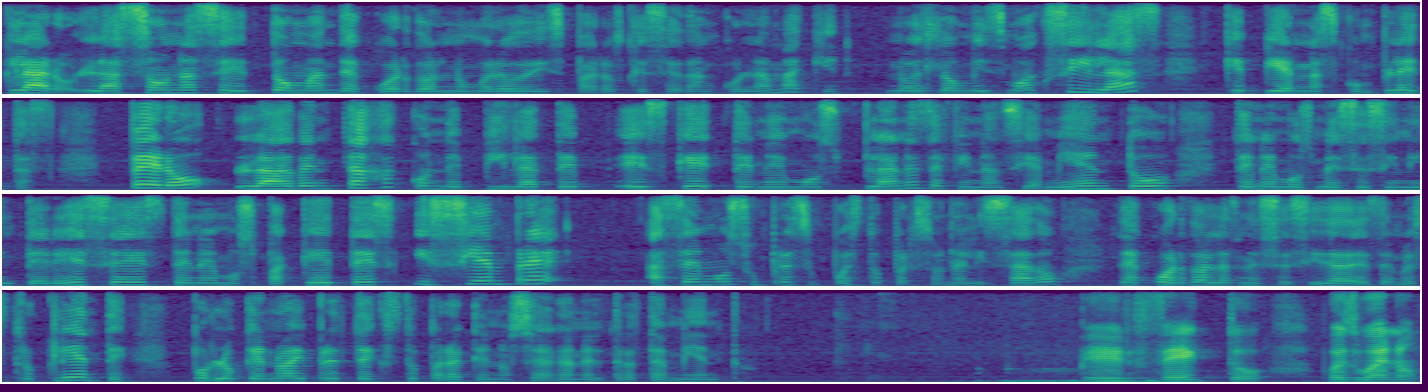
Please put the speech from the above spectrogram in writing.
Claro, las zonas se toman de acuerdo al número de disparos que se dan con la máquina. No es lo mismo axilas que piernas completas. Pero la ventaja con Depílate es que tenemos planes de financiamiento, tenemos meses sin intereses, tenemos paquetes y siempre hacemos un presupuesto personalizado de acuerdo a las necesidades de nuestro cliente, por lo que no hay pretexto para que no se hagan el tratamiento. Perfecto. Pues bueno,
